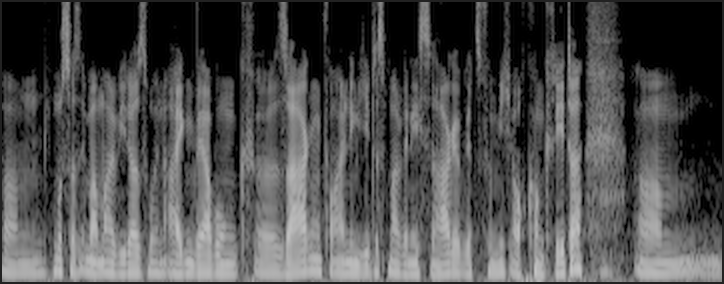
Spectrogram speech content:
Ähm, ich muss das immer mal wieder so in Eigenwerbung äh, sagen. Vor allen Dingen jedes Mal, wenn ich sage, wird es für mich auch konkreter. Ähm,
